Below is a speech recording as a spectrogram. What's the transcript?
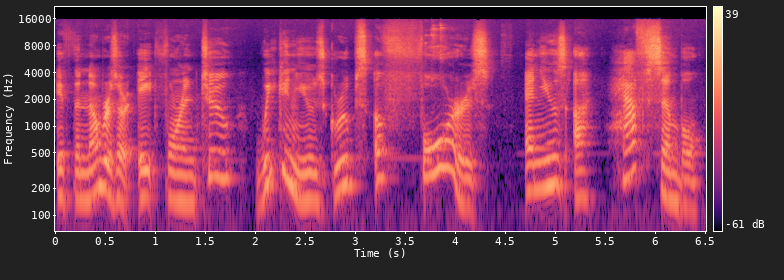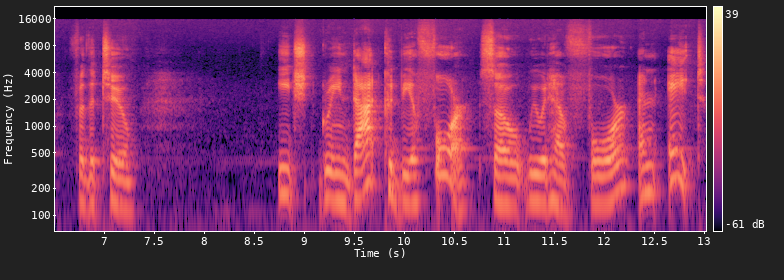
If the numbers are 8, 4, and 2, we can use groups of 4s and use a half symbol for the 2. Each green dot could be a 4, so we would have 4 and 8.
